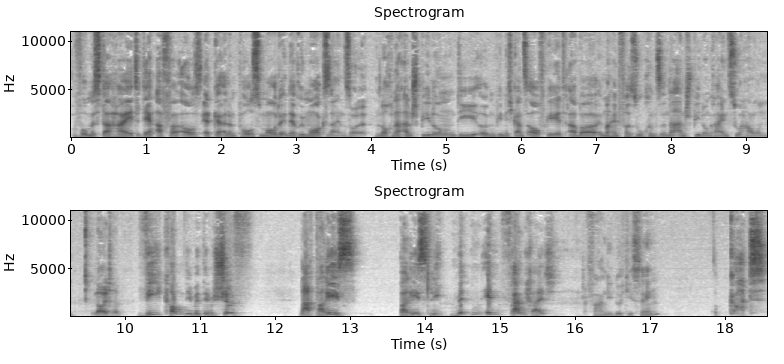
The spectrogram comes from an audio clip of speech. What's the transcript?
wo Mr. Hyde der Affe aus Edgar Allan Poes Morde in der Rue Morgue sein soll. Noch eine Anspielung, die irgendwie nicht ganz aufgeht, aber immerhin versuchen sie, eine Anspielung reinzuhauen. Leute, wie kommen die mit dem Schiff nach Paris? Paris liegt mitten in Frankreich. Fahren die durch die Seine? Oh Gott.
